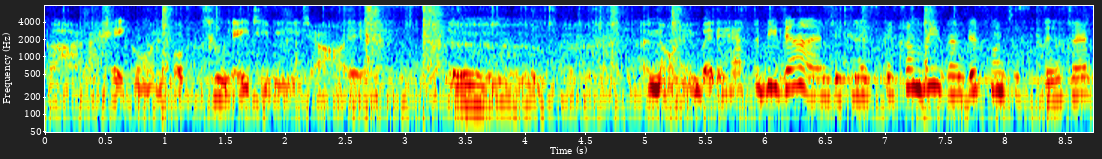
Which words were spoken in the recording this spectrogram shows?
God, I hate going to HEBs, y'all. It's annoying, but it has to be done because for some reason this one just doesn't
